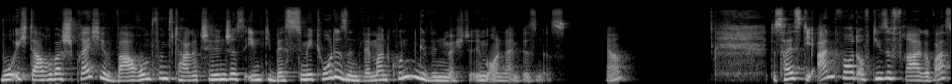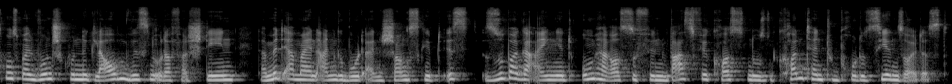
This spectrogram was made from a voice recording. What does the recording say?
wo ich darüber spreche, warum 5-Tage-Challenges eben die beste Methode sind, wenn man Kunden gewinnen möchte im Online-Business. Ja? Das heißt, die Antwort auf diese Frage, was muss mein Wunschkunde glauben, wissen oder verstehen, damit er mein Angebot eine Chance gibt, ist super geeignet, um herauszufinden, was für kostenlosen Content du produzieren solltest.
